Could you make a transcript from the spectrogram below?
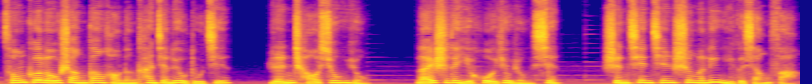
从阁楼上刚好能看见六渡街，人潮汹涌。来时的疑惑又涌现，沈芊芊生了另一个想法：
